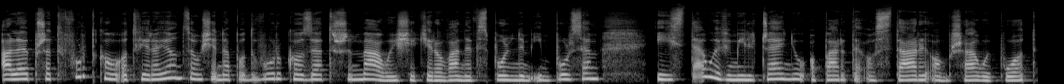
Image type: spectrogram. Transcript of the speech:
ale przed furtką otwierającą się na podwórko zatrzymały się kierowane wspólnym impulsem i stały w milczeniu oparte o stary, omszały płot,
